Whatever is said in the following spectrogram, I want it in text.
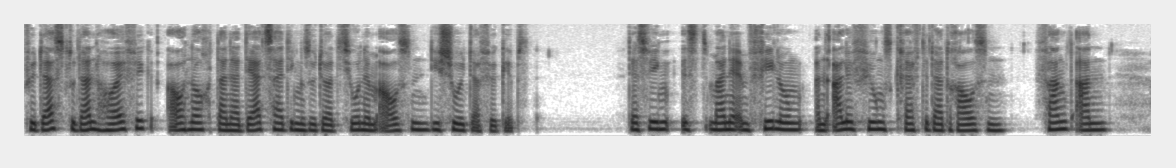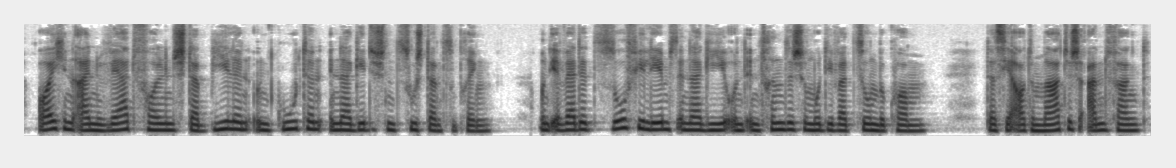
für das du dann häufig auch noch deiner derzeitigen Situation im Außen die Schuld dafür gibst. Deswegen ist meine Empfehlung an alle Führungskräfte da draußen, fangt an, euch in einen wertvollen, stabilen und guten energetischen Zustand zu bringen und ihr werdet so viel Lebensenergie und intrinsische Motivation bekommen, dass ihr automatisch anfangt,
